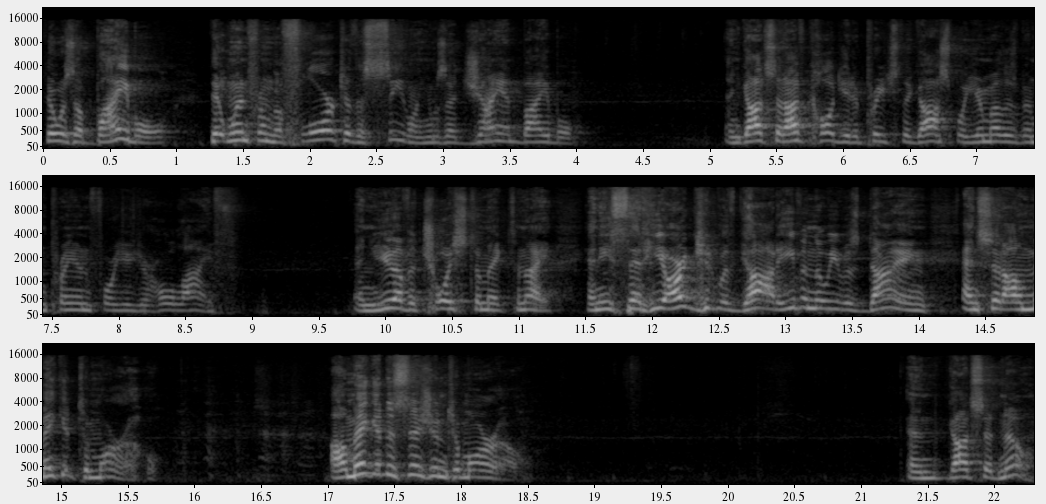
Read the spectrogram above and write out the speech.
There was a Bible that went from the floor to the ceiling. It was a giant Bible. And God said, I've called you to preach the gospel. Your mother's been praying for you your whole life. And you have a choice to make tonight. And he said he argued with God, even though he was dying, and said, I'll make it tomorrow. I'll make a decision tomorrow. And God said, No.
